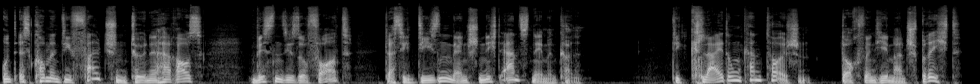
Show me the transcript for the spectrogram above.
und es kommen die falschen Töne heraus, wissen Sie sofort, dass Sie diesen Menschen nicht ernst nehmen können. Die Kleidung kann täuschen, doch wenn jemand spricht,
